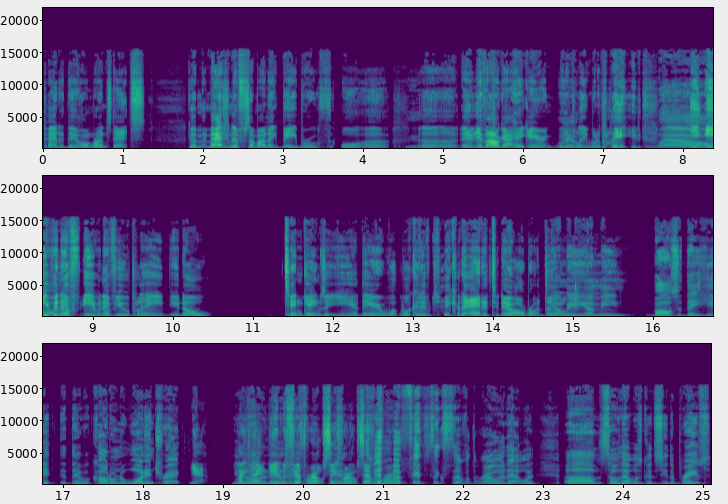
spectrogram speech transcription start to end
padded their home run stats. Imagine if somebody like Babe Ruth or uh, uh, uh, if our guy Hank Aaron would have Yeah. played would have played. Wow. E- even if even if you played, you know, ten games a year there, what, what could have they could have added to their home run total? I mean, I mean, balls that they hit that they were caught on the warning track. yeah, You like know, that in the fifth row, sixth yeah. row, seventh row. Fifth, sixth, seventh row in that one. Um, so that was good to see the Braves,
